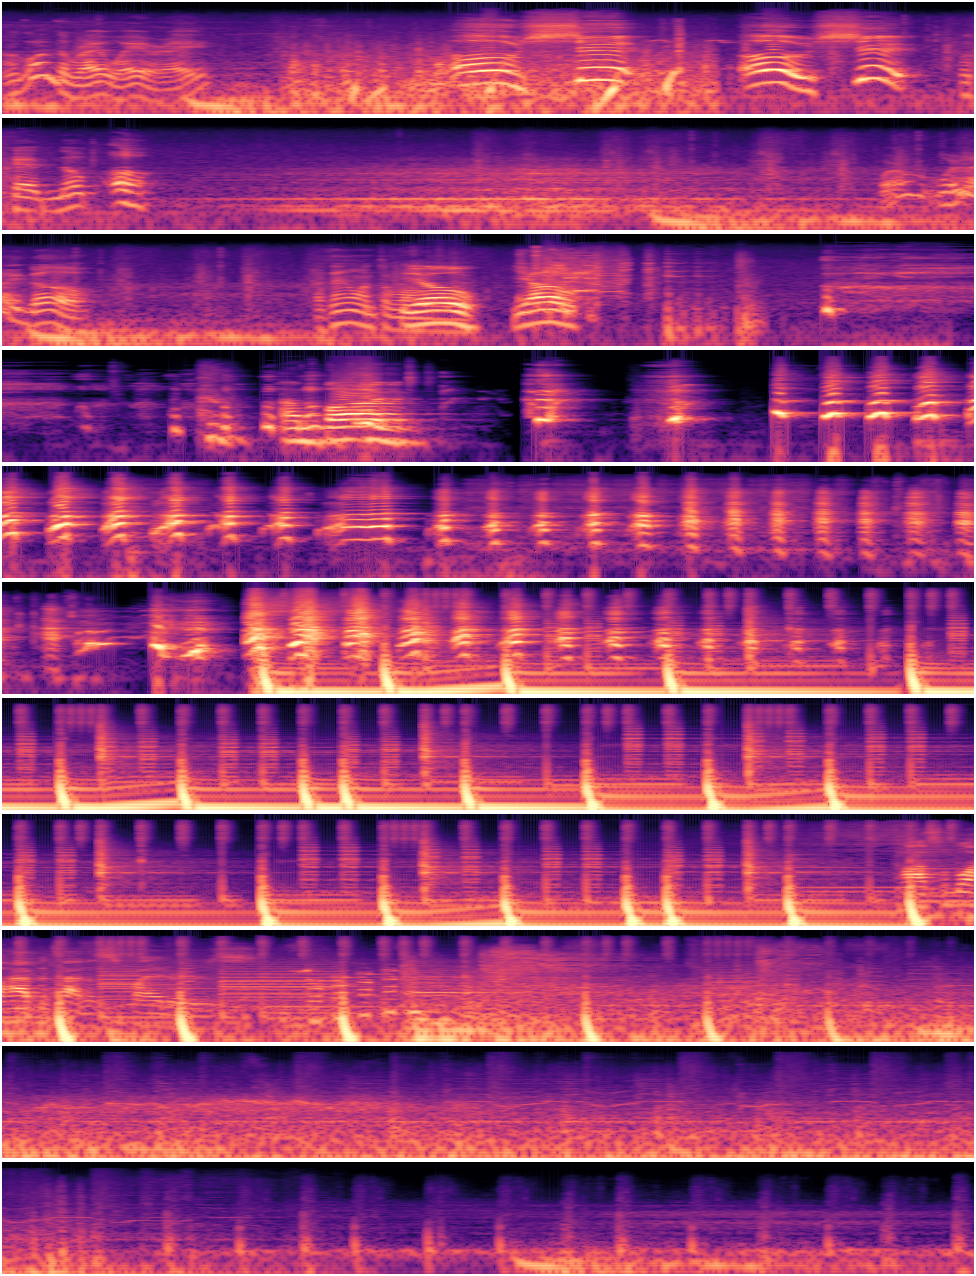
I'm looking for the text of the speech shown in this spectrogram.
I'm going the right way, right? Oh shit! Oh shit! Okay, nope. Oh. Where, where did I go? I think I went the wrong Yo. way. Yo! I'm bugged.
